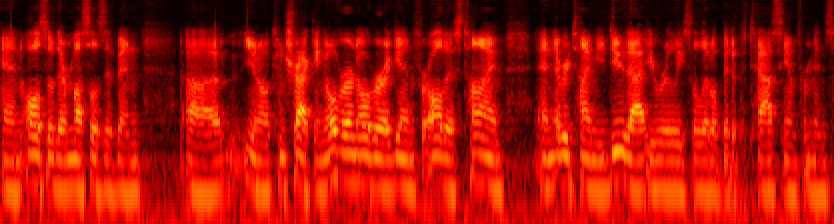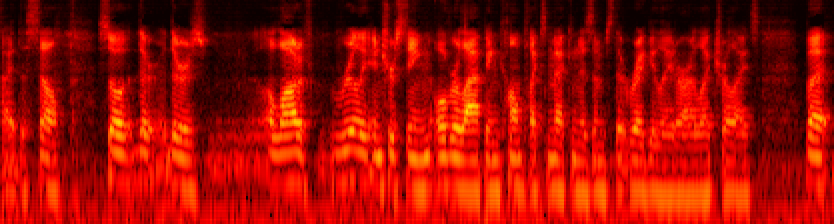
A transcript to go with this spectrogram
and also their muscles have been uh, you know contracting over and over again for all this time. And every time you do that you release a little bit of potassium from inside the cell. So there, there's a lot of really interesting overlapping complex mechanisms that regulate our electrolytes. But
